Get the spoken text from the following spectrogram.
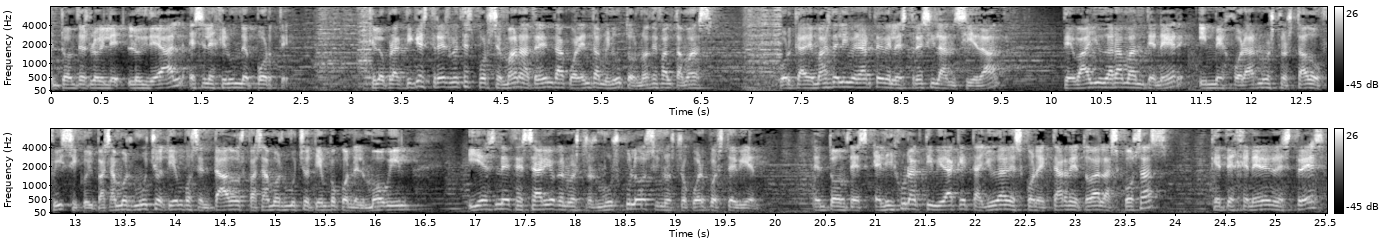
Entonces lo, ideal es elegir un deporte. Que lo practiques tres veces por semana, 30, 40 minutos, no hace falta más porque además de liberarte del estrés y la ansiedad, te va a ayudar a mantener y mejorar nuestro estado físico. Y pasamos mucho tiempo sentados, pasamos mucho tiempo con el móvil y es necesario que nuestros músculos y nuestro cuerpo esté bien. Entonces, elige una actividad que te ayude a desconectar de todas las cosas que te generen estrés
